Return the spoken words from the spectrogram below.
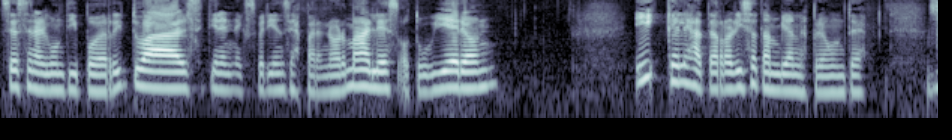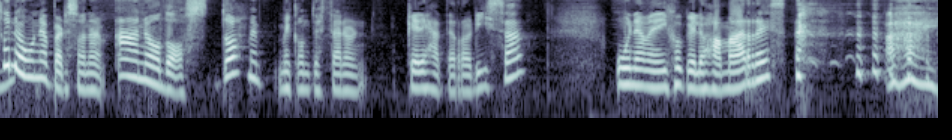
si hacen algún tipo de ritual, si tienen experiencias paranormales o tuvieron. ¿Y qué les aterroriza también? Les pregunté. Solo una persona, ah, no, dos. Dos me, me contestaron qué les aterroriza. Una me dijo que los amarres. Ay,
